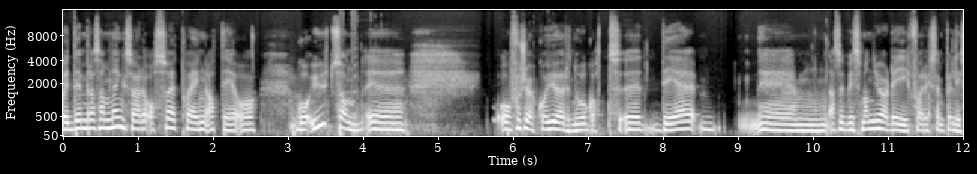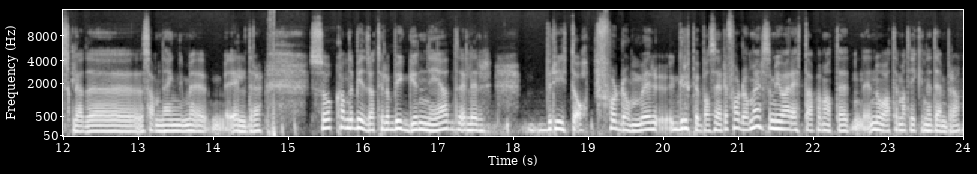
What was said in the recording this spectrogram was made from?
Og i den bra sammenheng så er det også et poeng at det å gå ut sånn eh, og forsøke å gjøre noe godt, eh, det eh, altså Hvis man gjør det i f.eks. livsgledesammenheng med eldre, så kan det bidra til å bygge ned eller bryte opp fordommer, gruppebaserte fordommer, som jo er et av måte, noe av tematikken i Dembra.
